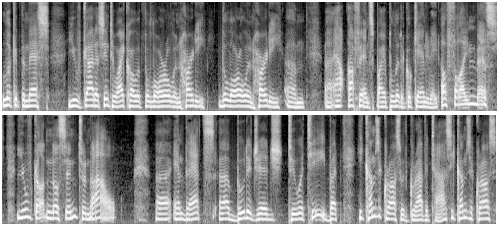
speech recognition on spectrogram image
Look at the mess you've got us into. I call it the Laurel and Hardy the Laurel and Hardy um, uh, offense by a political candidate. A fine mess you've gotten us into now uh, and that's uh, Buttigieg to a T. But he comes across with gravitas. He comes across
